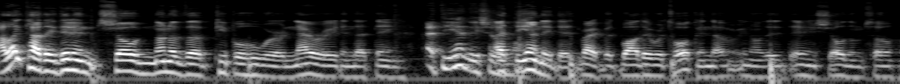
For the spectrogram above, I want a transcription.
I liked how they didn't show none of the people who were narrating that thing. At the end, they showed At the all. end, they did right, but while they were talking, you know, they, they didn't show them. So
